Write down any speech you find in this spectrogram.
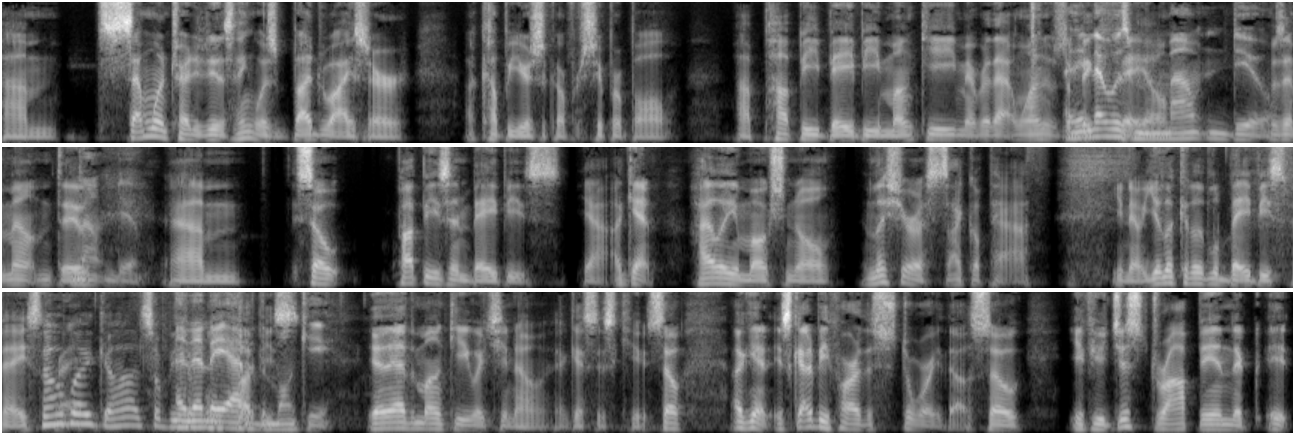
Um, someone tried to do this. I think it was budweiser a couple years ago for super bowl a puppy baby monkey remember that one it was a I think that was fail. mountain dew was it mountain dew mountain dew um, so puppies and babies, yeah, again, highly emotional. Unless you're a psychopath, you know, you look at a little baby's face. Oh right. my god, so beautiful. And then they added the monkey. Yeah, they add the monkey, which you know, I guess is cute. So again, it's got to be part of the story though. So if you just drop in the it,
